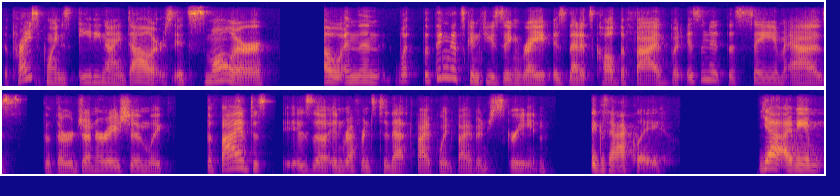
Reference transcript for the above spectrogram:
the price point is $89. It's smaller. Oh, and then what the thing that's confusing, right, is that it's called the 5, but isn't it the same as the third generation? Like the 5 just is uh, in reference to that 5.5 inch screen. Exactly. Yeah, I mean,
